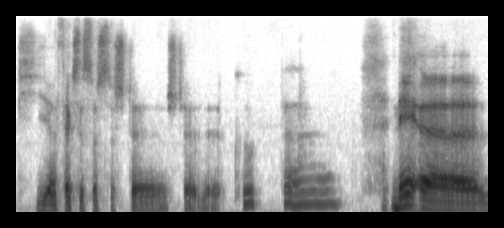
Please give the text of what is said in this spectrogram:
Puis, euh, fait que c'est ça, je, te, je te le coupe. Mais, euh,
